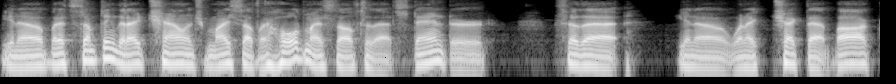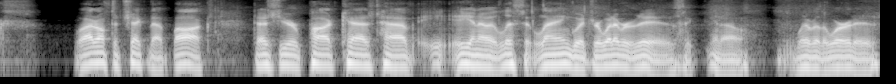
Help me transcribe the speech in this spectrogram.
you know, but it's something that I challenge myself. I hold myself to that standard so that, you know, when I check that box, well, I don't have to check that box. Does your podcast have, you know, illicit language or whatever it is, you know? whatever the word is,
